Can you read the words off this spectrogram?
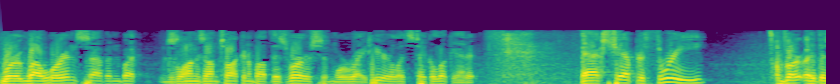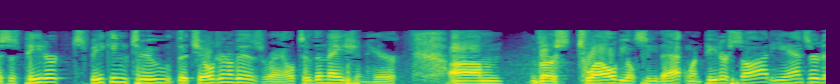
We're, well, we're in seven, but as long as I'm talking about this verse and we're right here, let's take a look at it. Acts chapter 3, uh, this is Peter speaking to the children of Israel, to the nation here. Um, verse 12, you'll see that. When Peter saw it, he answered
